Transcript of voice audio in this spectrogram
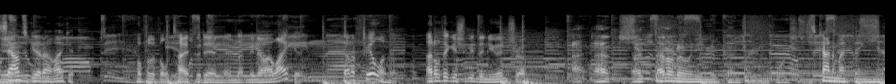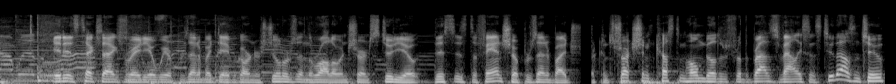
Didn't Sounds good, I like it. Hopefully they'll type it in and let me know I like it. Got a feeling it. I don't think it should be the new intro. I, I, I, I don't know any new country, unfortunately. It's kind of my thing here. It is TexAgs Radio. We are presented by David Gardner's Jewelers and the Rollo Insurance Studio. This is the fan show presented by Construction, custom home builders for the Brazos Valley since 2002.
